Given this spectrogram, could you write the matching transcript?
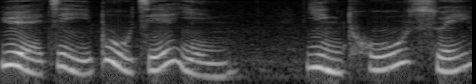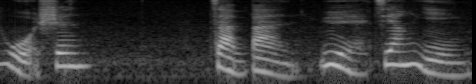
月既不解饮，影徒随我身。暂伴月将影，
